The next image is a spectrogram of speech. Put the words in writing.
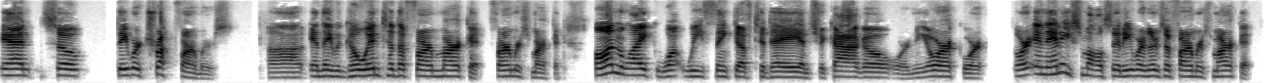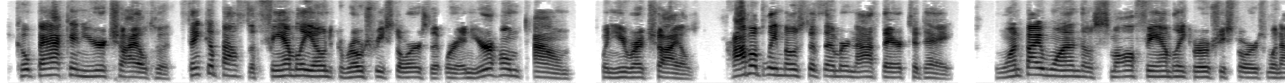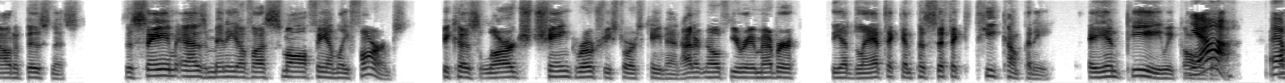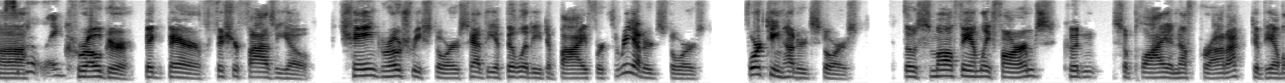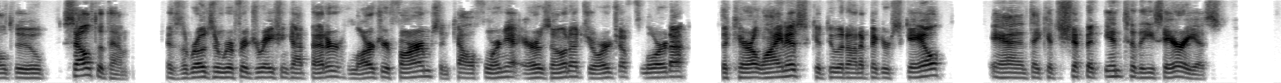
And so they were truck farmers. Uh, and they would go into the farm market, farmers market, unlike what we think of today in Chicago or New York or or in any small city where there's a farmers market. Go back in your childhood. Think about the family-owned grocery stores that were in your hometown when you were a child. Probably most of them are not there today. One by one, those small family grocery stores went out of business, the same as many of us small family farms because large chain grocery stores came in. I don't know if you remember the Atlantic and Pacific Tea Company, A and P, we call yeah, it. Yeah, absolutely. Uh, Kroger, Big Bear, Fisher Fazio, chain grocery stores had the ability to buy for 300 stores, 1,400 stores. Those small family farms couldn't supply enough product to be able to sell to them. As the roads and refrigeration got better, larger farms in California, Arizona, Georgia, Florida, the Carolinas could do it on a bigger scale and they could ship it into these areas.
